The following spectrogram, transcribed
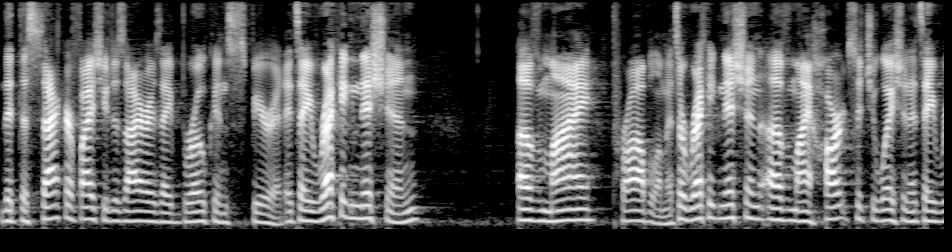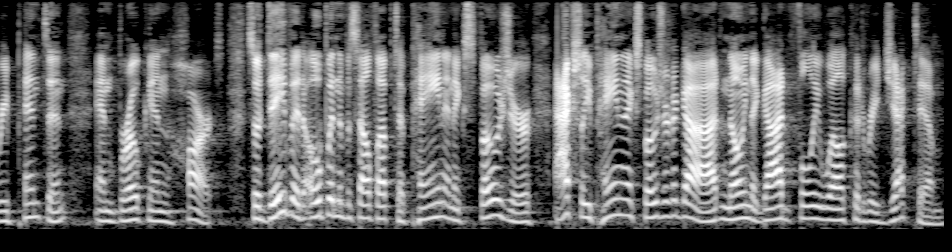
that the sacrifice you desire is a broken spirit, it's a recognition of my problem. It's a recognition of my heart situation. It's a repentant and broken heart. So David opened himself up to pain and exposure, actually, pain and exposure to God, knowing that God fully well could reject him.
